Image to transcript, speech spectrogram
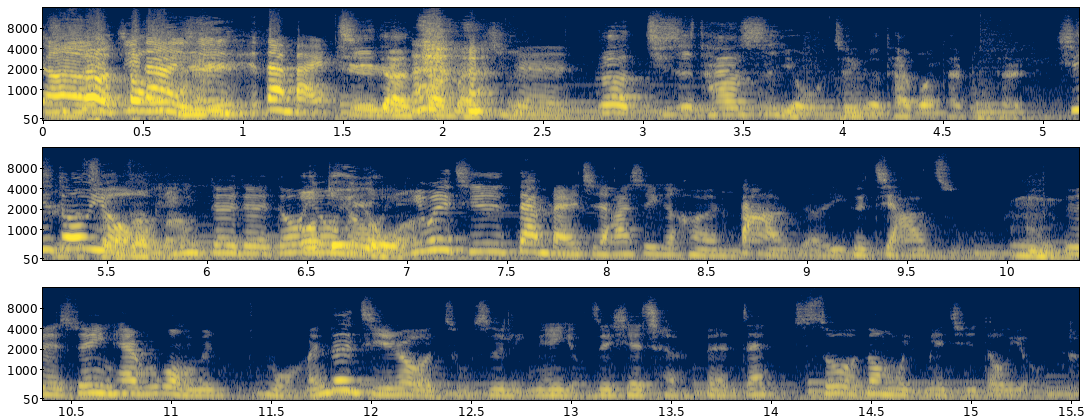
呃，鸡蛋也是蛋白质，鸡蛋蛋白质。对，那其实它是有这个台湾、台北、台其实都有对对都哦有都有啊因为其实蛋白质它是一个很大的一个家族。嗯，对，所以你看，如果我们我们的肌肉组织里面有这些成分，在所有动物里面其实都有的。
